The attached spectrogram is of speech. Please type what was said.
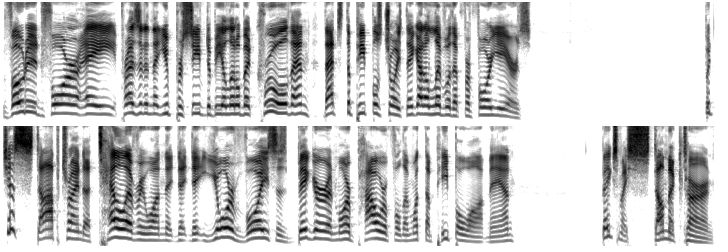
voted for a president that you perceive to be a little bit cruel, then that's the people's choice. They got to live with it for four years. But just stop trying to tell everyone that, that, that your voice is bigger and more powerful than what the people want, man. Makes my stomach turn.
